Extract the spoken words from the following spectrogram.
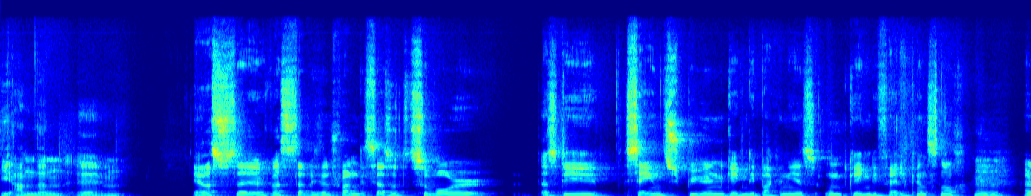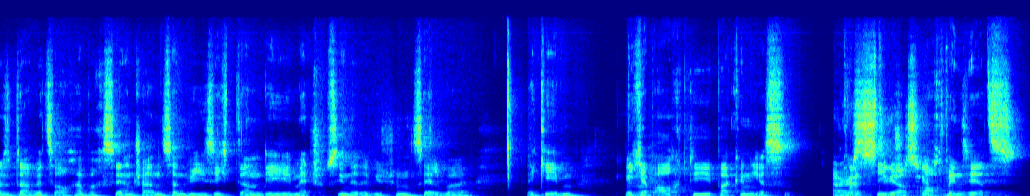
die anderen, ähm, Ja, was, äh, was glaube ich dann spannend ist, also sowohl, also die Saints spielen gegen die Buccaneers und gegen die Falcons noch. Also da wird es auch einfach sehr entscheidend sein, wie sich dann die Matchups in der Division selber ergeben. Ich Genau. habe auch die Buccaneers als Als Sieger, auch wenn sie jetzt,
